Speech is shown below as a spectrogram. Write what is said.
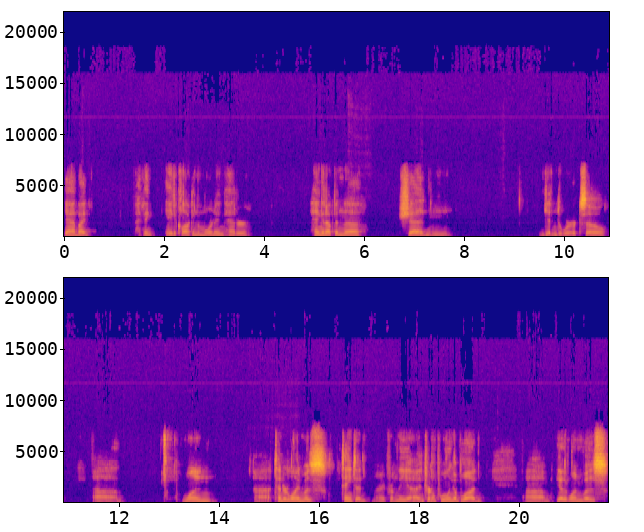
yeah, by I think eight o'clock in the morning, had her hanging up in the shed and getting to work. So um, one uh, tenderloin was tainted, right, from the uh, internal pooling of blood. Um, the other one was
